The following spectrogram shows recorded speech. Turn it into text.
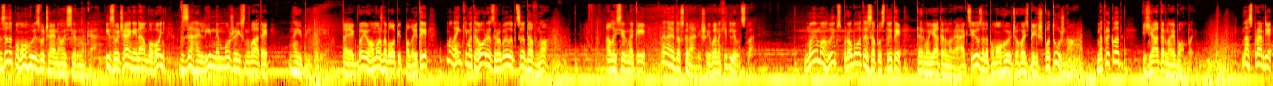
за допомогою звичайного сірника. І звичайний нам вогонь взагалі не може існувати на Юпітері. Та якби його можна було підпалити, маленькі метеори зробили б це давно. Але сірники не найдосконаліший винахід людства. Ми могли б спробувати запустити термоядерну реакцію за допомогою чогось більш потужного, наприклад, ядерної бомби. Насправді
